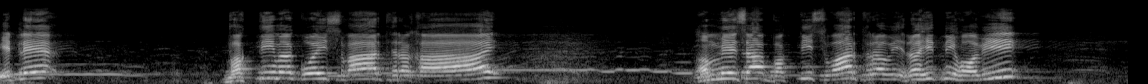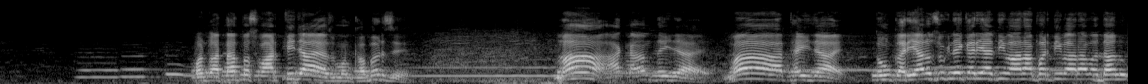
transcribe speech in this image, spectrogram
એટલે ભક્તિમાં કોઈ સ્વાર્થ રખાય હંમેશા ભક્તિ સ્વાર્થ રહિતની હોવી પણ અત્યારે તો સ્વાર્થી જ આવ્યા છે, મને ખબર છે. માં, આ કામ થઈ જાય. માં, આ થઈ જાય. તો હું કરી આલું છું કે નહીં કરી આલતી? વારા ફરતી, વારા બધાનું.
